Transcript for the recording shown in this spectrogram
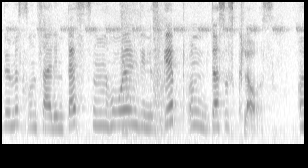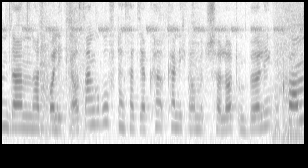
wir müssen uns da den Besten holen, den es gibt, und das ist Klaus. Und dann hat Olli Klaus angerufen und hat gesagt, ja, kann kann ich mal mit Charlotte und Burlington kommen?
